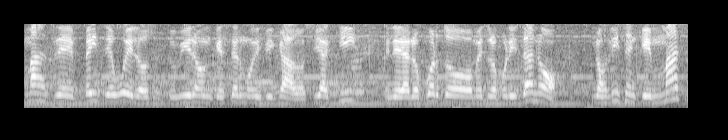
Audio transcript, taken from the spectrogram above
más de 20 vuelos tuvieron que ser modificados. Y aquí, en el aeropuerto metropolitano, nos dicen que más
